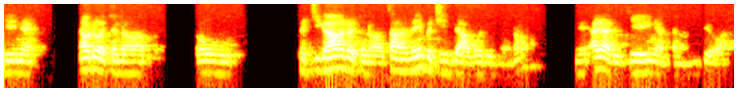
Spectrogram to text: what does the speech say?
ရေးနဲ့နောက်တော့ကျွန်တော်ဟိုပကြီးကားတော့ကျွန်တော်စာရင်းပကြီးပြဖို့ဒီပေါ့နော်အဲ့ဒါလေးရေးနေကျွန်တော်ပြောရတာ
